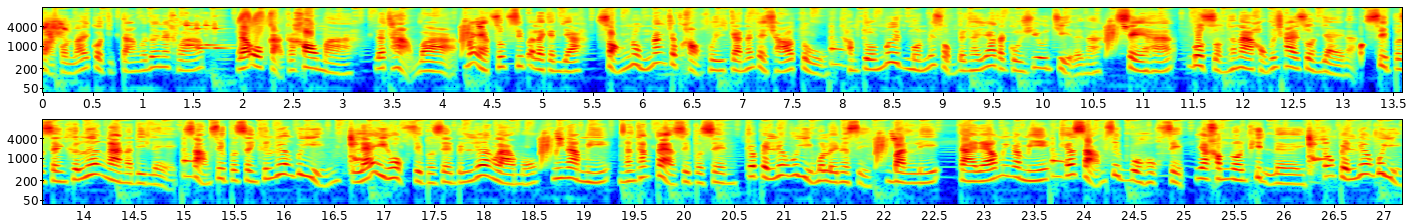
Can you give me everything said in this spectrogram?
ฝากกดไลค์กดติดตามกันด้วยนะครับ แล้วโอกาสก็เข้ามา และถามว่าไม่แอบซุบซิบอะไรกันยะสองหนุ่มนั่งจับเข่าคุยกันตั้งแต่เช้าตู่ทำตัวมืดมนไม่สมเป็นทายาทตระกูลชิอุจิเลยนะ เซฮะ บทสนทนาของผู้ชายส่วนใหญ่น่ะ 10%คือเรื่องงานอดิเรก 30%คือเรื่องผู้หญิง และอีก 60%เป็นเรื่องลามก มินามิ งั้นทั้ง 80%ก็เป็นเรื่องผู้หญิงหมดเลยนะสิ บัลลิตายแล้วมินามิแค่ 30บวก60 อย่าคำนวณผิดเลย ต้องเป็นเรื่องผู้หญิง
